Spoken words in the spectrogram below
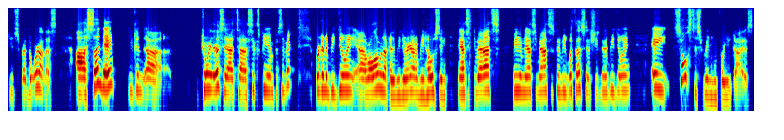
you spread the word on us. Uh, Sunday, you can uh, join us at uh, 6 p.m. Pacific. We're going to be doing, uh, well, I'm not going to be doing, I'm going to be hosting Nancy Matz. Medium Nancy Matz is going to be with us, and she's going to be doing a solstice reading for you guys.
